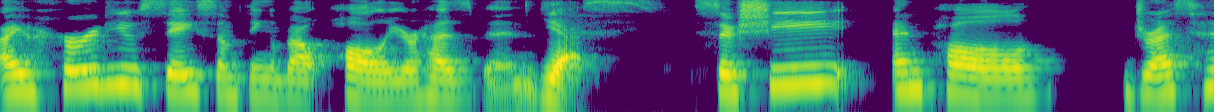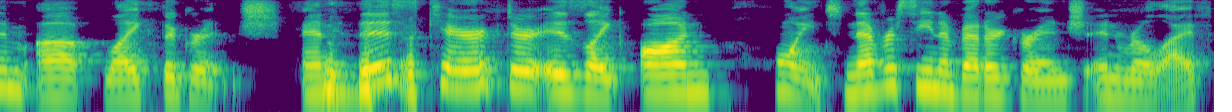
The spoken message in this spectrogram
I heard you say something about Paul, your husband. Yes. So she and Paul dress him up like the Grinch. And this character is like on point. Never seen a better Grinch in real life.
